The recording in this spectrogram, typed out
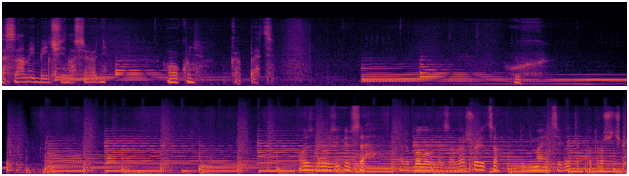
Це самий більший на сьогодні. Окунь. Капець. Ух. Ось, друзі, і все. Риболовля завершується. Піднімається вітер потрошечки.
